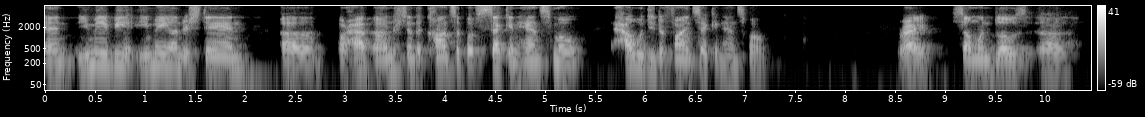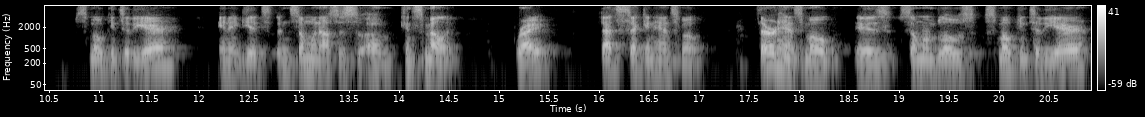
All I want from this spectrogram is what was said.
And you may be, you may understand uh, or have understand the concept of secondhand smoke. How would you define secondhand smoke? Right? Someone blows uh, smoke into the air and it gets, and someone else um, can smell it, right? That's secondhand smoke. Third hand smoke is someone blows smoke into the air,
